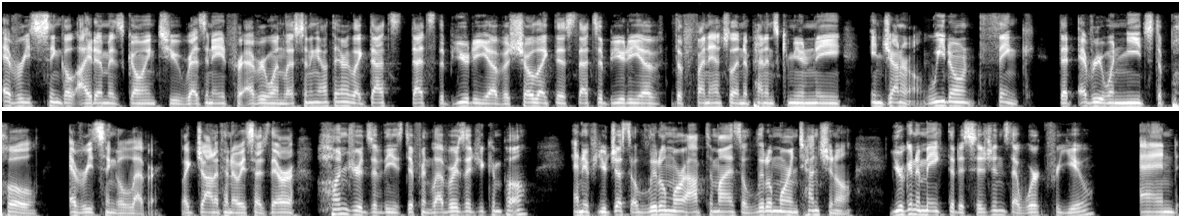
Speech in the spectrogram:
every single item is going to resonate for everyone listening out there. Like that's that's the beauty of a show like this. That's the beauty of the financial independence community in general. We don't think that everyone needs to pull every single lever. Like Jonathan always says, there are hundreds of these different levers that you can pull. And if you're just a little more optimized, a little more intentional, you're going to make the decisions that work for you. And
